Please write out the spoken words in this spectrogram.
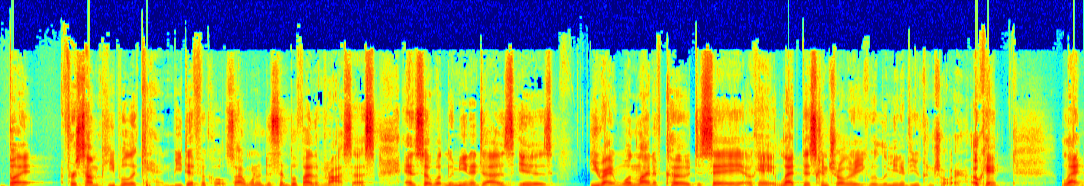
but for some people it can be difficult. So I wanted to simplify the process. And so what Lumina does is you write one line of code to say, okay, let this controller equal Lumina view controller. Okay, let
